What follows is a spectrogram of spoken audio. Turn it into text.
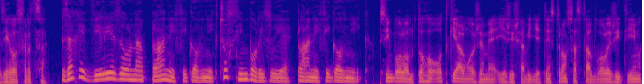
z jeho srdca. Zachej vyliezol na planý figovník. Čo symbolizuje planý figovník? Symbolom toho, odkiaľ môžeme Ježiša vidieť. Ten strom sa stal dôležitým,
